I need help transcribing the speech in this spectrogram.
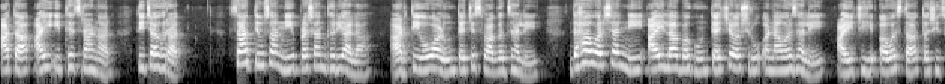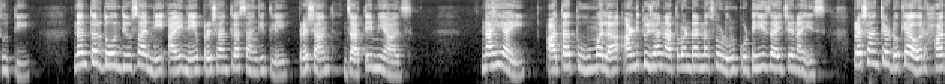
आता आई इथेच राहणार तिच्या घरात. सात दिवसांनी प्रशांत घरी आला. आरती ओवाळून त्याचे स्वागत झाले. दहा वर्षांनी आईला बघून त्याचे अश्रू अनावर झाले. आईची ही अवस्था तशीच होती. नंतर दोन दिवसांनी आईने प्रशांतला सांगितले प्रशांत जाते मी आज. नाही आई आता तू मला आणि तुझ्या नातवंडांना सोडून कुठेही जायचे नाहीस. प्रशांतच्या डोक्यावर हात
